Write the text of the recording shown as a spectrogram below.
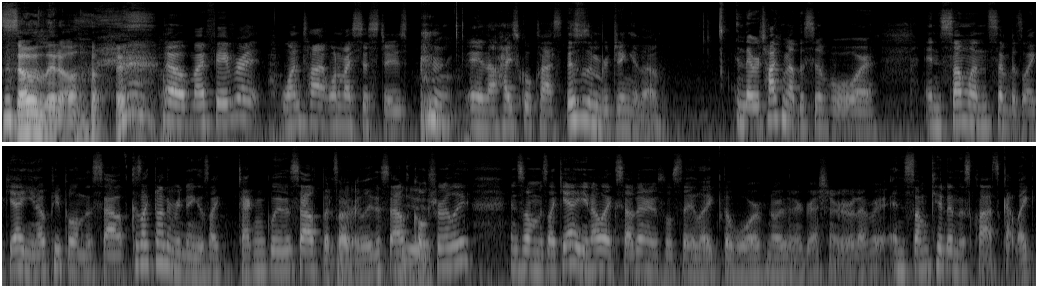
so little. No, oh, my favorite one time, one of my sisters in a high school class. This was in Virginia though, and they were talking about the Civil War, and someone said was like, yeah, you know, people in the South, because like Northern Virginia is like technically the South, but it's not Right. really the South Yeah. culturally. And someone was like, yeah, you know, like Southerners will say like the War of Northern Aggression or whatever. And some kid in this class got like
